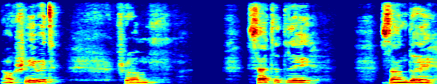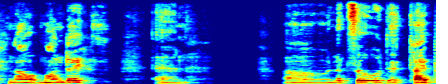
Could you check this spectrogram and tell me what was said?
now shave it from Saturday Sunday now Monday and uh, not so that type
